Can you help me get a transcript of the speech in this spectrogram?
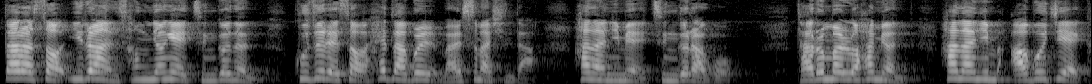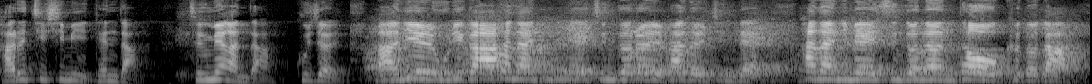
따라서 이러한 성령의 증거는 구절에서 해답을 말씀하신다. 하나님의 증거라고. 다른 말로 하면 하나님 아버지의 가르치심이 된다. 증명한다. 구절 만일 우리가 하나님의 증거를 받을진데 하나님의 증거는 더욱 크도다.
